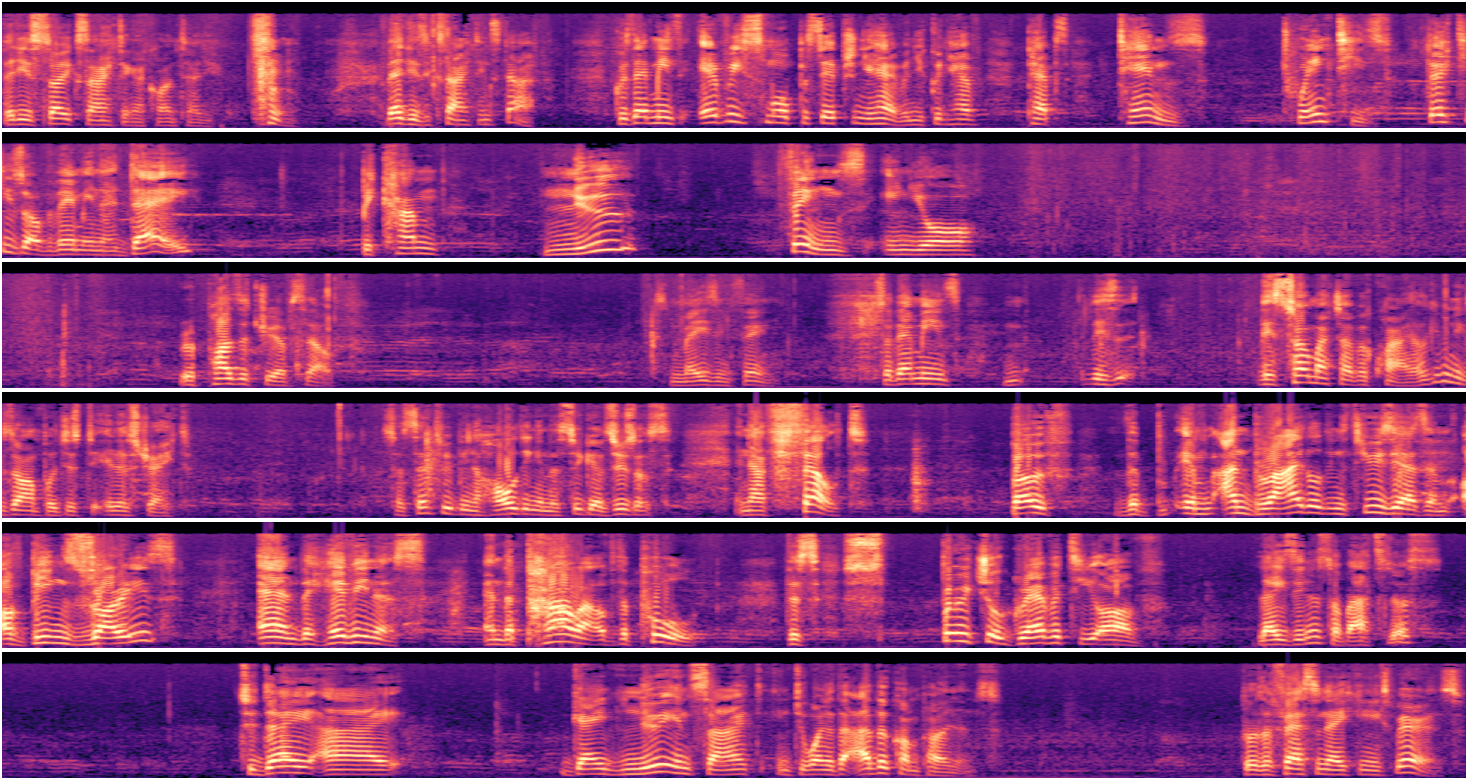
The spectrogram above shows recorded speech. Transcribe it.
That is so exciting, I can't tell you. that is exciting stuff. Because that means every small perception you have, and you can have perhaps tens, twenties, thirties of them in a day, become new things in your repository of self. It's an amazing thing. So that means there's, there's so much I've acquired. I'll give you an example just to illustrate. So since we've been holding in the Sugya of Zrizus, and I've felt both the unbridled enthusiasm of being Zoris and the heaviness and the power of the pull, this spiritual gravity of laziness, of Atzlus. Today I gained new insight into one of the other components. It was a fascinating experience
